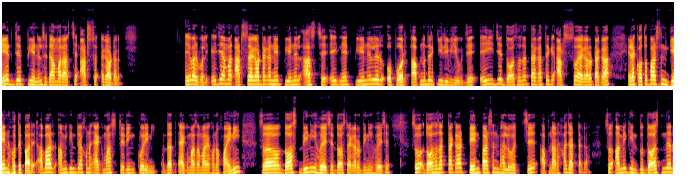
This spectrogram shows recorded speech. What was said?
নেট যে পিএনএল সেটা আমার আসছে ৳৮১১ এবার বলি, এই যে আমার ৳৮১১ নেট পিএনএল আসছে, এই নেট পিএনএল এর ওপর আপনাদের কি রিভিউ? যে এই যে ৳১০,০০০ থেকে ৳৮১১ এটা কত পার্সেন্ট গেইন হতে পারে? আবার আমি কিন্তু এখনও এক মাস ট্রেডিং করিনি। অর্থাৎ এক মাস আমার এখনও হয়নি। সো ১০ দিনই হয়েছে, দশ এগারো দিনই হয়েছে। সো ৳১০,০০০ 10% ভ্যালু হচ্ছে আপনার ৳১,০০০ সো আমি কিন্তু ১০ দিনের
